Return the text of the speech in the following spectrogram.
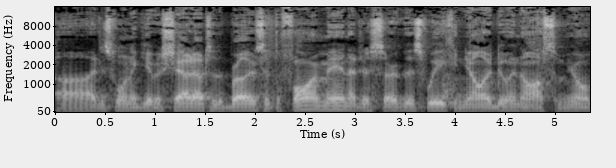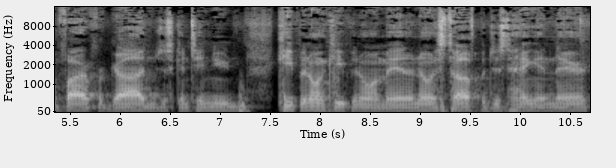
Uh, I just want to give a shout out to the brothers at the farm, man. I just served this week, and y'all are doing awesome. You're on fire for God, and just continue keeping on, keeping on, man. I know it's tough, but just hang in there.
